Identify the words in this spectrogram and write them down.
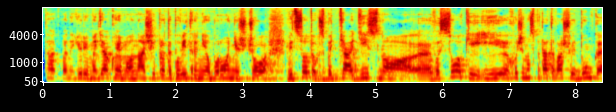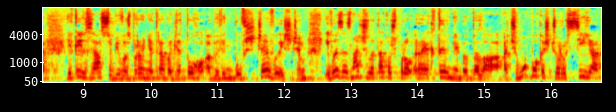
Так, пане Юрію, ми дякуємо нашій протиповітряній обороні, що відсоток збиття дійсно е, високий. І хочемо спитати вашої думки, яких засобів озброєння треба для того, аби він був ще вищим. І ви зазначили також про реактивні БПЛА. А чому поки що Росія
